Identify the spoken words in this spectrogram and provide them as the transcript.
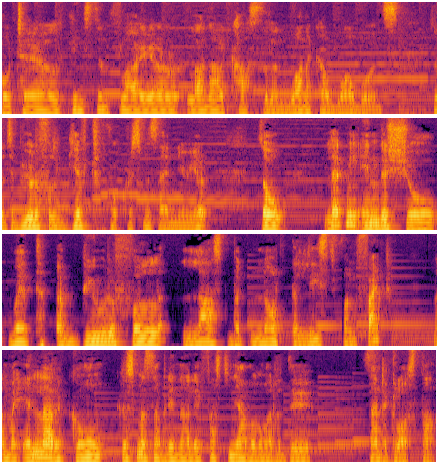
hotel Kingston flyer Larnach castle and Wanaka வாபர்ட்ஸ் so it's a beautiful gift for Christmas and New Year. So let me end the show with a beautiful last but not the least fun fact. நம்ம எல்லாருக்கும் கிறிஸ்மஸ் அப்படின்னாலே ஃபர்ஸ்ட் ஞாபகம் வருது சாண்டா கிளாஸ் தான்.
